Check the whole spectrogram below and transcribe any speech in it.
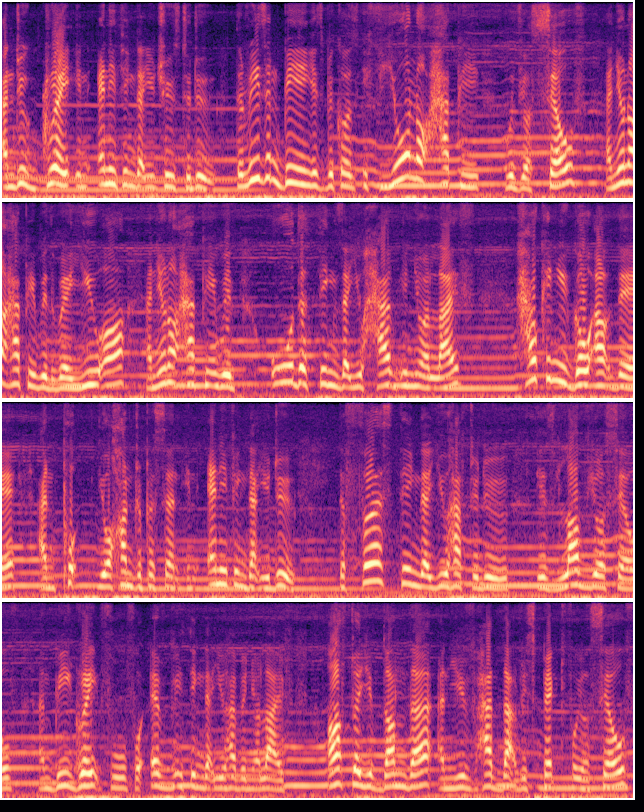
and do great in anything that you choose to do. The reason being is because if you're not happy with yourself and you're not happy with where you are and you're not happy with all the things that you have in your life, how can you go out there and put your 100% in anything that you do? The first thing that you have to do is love yourself and be grateful for everything that you have in your life. After you've done that and you've had that respect for yourself,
